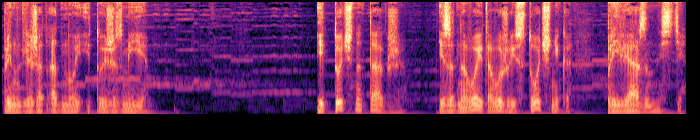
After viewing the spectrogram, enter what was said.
принадлежат одной и той же змее. И точно так же из одного и того же источника привязанности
